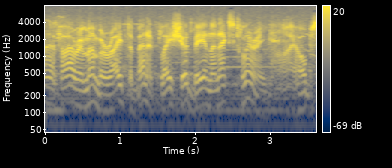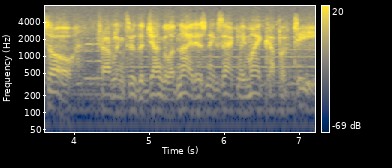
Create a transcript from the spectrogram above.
Uh, if I remember right, the Bennett place should be in the next clearing. I hope so. Traveling through the jungle at night isn't exactly my cup of tea.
